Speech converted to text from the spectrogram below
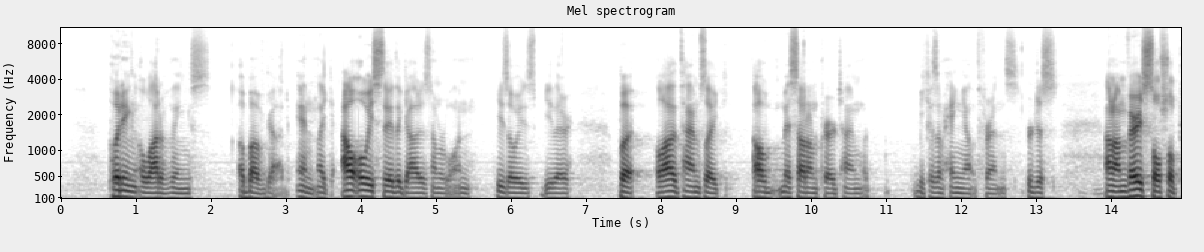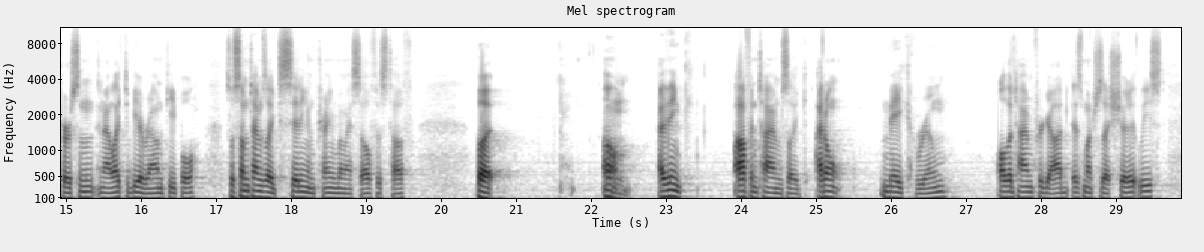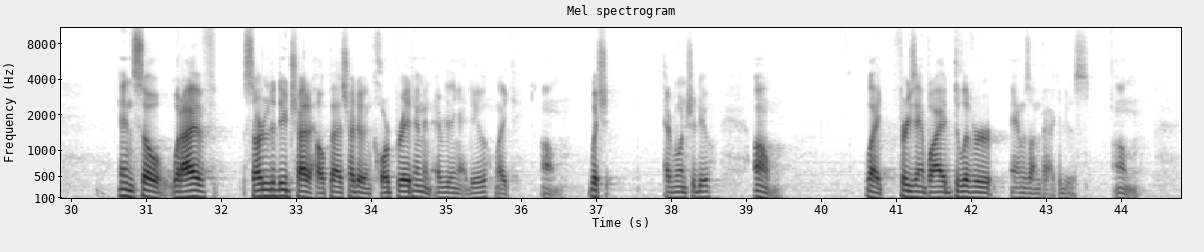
putting a lot of things above God. And like I'll always say that God is number one. He's always be there. But a lot of times like I'll miss out on prayer time with, because I'm hanging out with friends or just I don't know, I'm a very social person and I like to be around people. So sometimes like sitting and praying by myself is tough. But um I think oftentimes like I don't make room all the time for God as much as I should at least. And so what I've started to do try to help that is try to incorporate him in everything I do, like um, which everyone should do. Um, like for example, I deliver Amazon packages. Um,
